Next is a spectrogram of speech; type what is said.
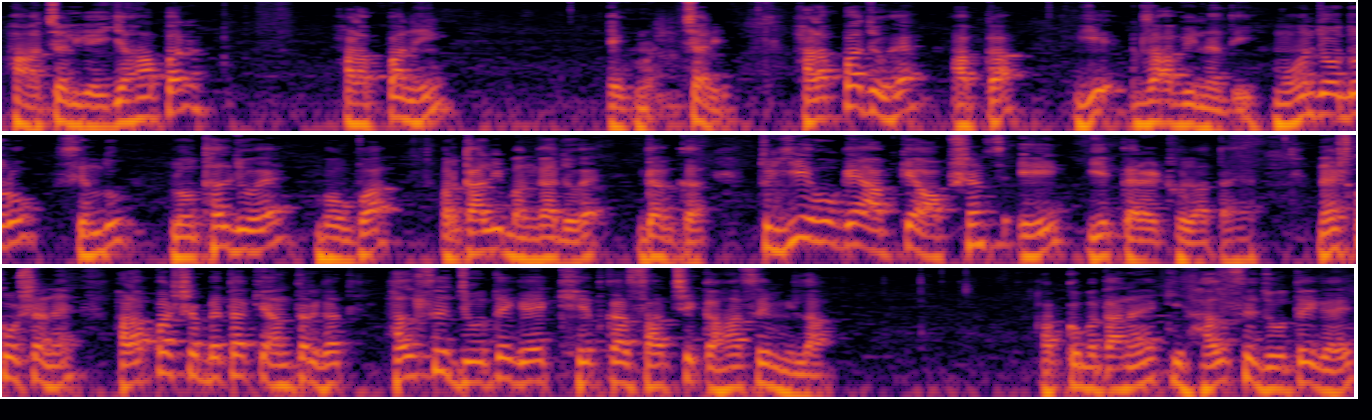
हाँ चलिए, यहाँ पर हड़प्पा नहीं, एक मिनट, चलिए। हड़प्पा जो है, आपका ये रावी नदी मोहनजोदड़ो सिंधु, लोथल जो है, भोगवा और कालीबंगा जो है, गग्गर। तो ये हो गए आपके ऑप्शंस ए ये करेक्ट हो जाता है। नेक्स्ट क्वेश्चन है, हड़प्पा सभ्यता के अंतर्गत हल से जोते गए खेत का साक्ष्य कहाँ से मिला? आपको बताना है कि हल से जोते गए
